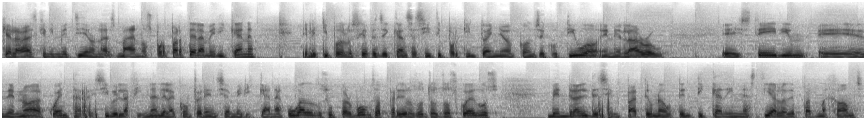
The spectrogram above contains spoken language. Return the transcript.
que la verdad es que ni metieron las manos. Por parte de la americana, el equipo de los jefes de Kansas City por quinto año consecutivo en el Arrow Stadium eh, de nueva cuenta recibe la final de la conferencia americana. Jugado dos Super Bowls, ha perdido los otros dos juegos. Vendrá el desempate, una auténtica dinastía, lo de Pat Mahomes,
